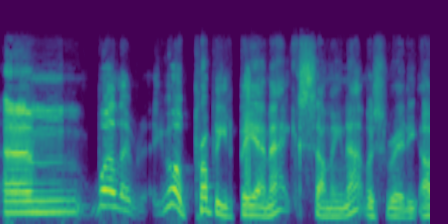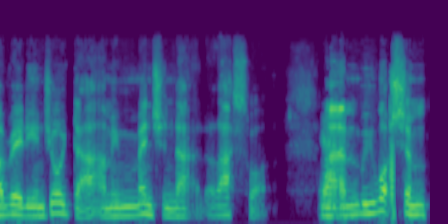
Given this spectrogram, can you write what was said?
Um, well, well, probably BMX. I mean, that was really, I really enjoyed that. I mean, we mentioned that at the last one. Yeah. Um, we watched some,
